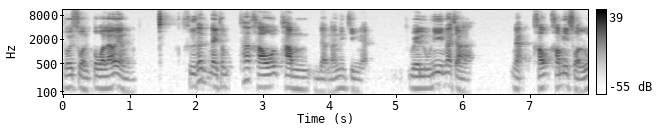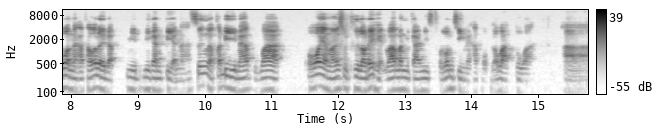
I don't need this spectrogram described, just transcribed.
โดยส่วนตัวแล้วอย่าง คือถ้าในถ้าเขาทำแบบนั้นจริง ๆ เนี่ย เวลูนี่น่าจะเนี่ยเขาเขามีส่วนร่วมนะครับเขาก็เลยแบบมีมีการเปลี่ยนนะ ซึ่งแบบก็ดีนะครับผมว่าเพราะว่าอย่างน้อยที่สุดคือเราได้เห็นว่ามันมีการมีส่วนร่วมจริงนะครับ ผมระหว่างตัวอ่า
